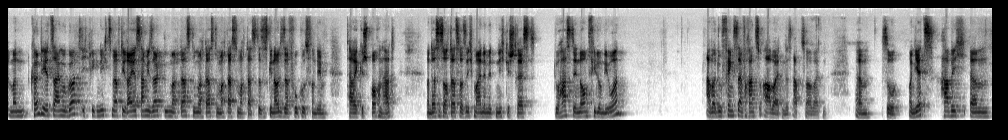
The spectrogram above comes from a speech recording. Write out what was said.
Man könnte jetzt sagen, oh Gott, ich kriege nichts mehr auf die Reihe. Sami sagt, du mach das, du mach das, du mach das, du mach das. Das ist genau dieser Fokus, von dem Tarek gesprochen hat. Und das ist auch das, was ich meine mit nicht gestresst. Du hast enorm viel um die Ohren, aber du fängst einfach an zu arbeiten, das abzuarbeiten. Ähm, so, und jetzt habe ich ähm,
